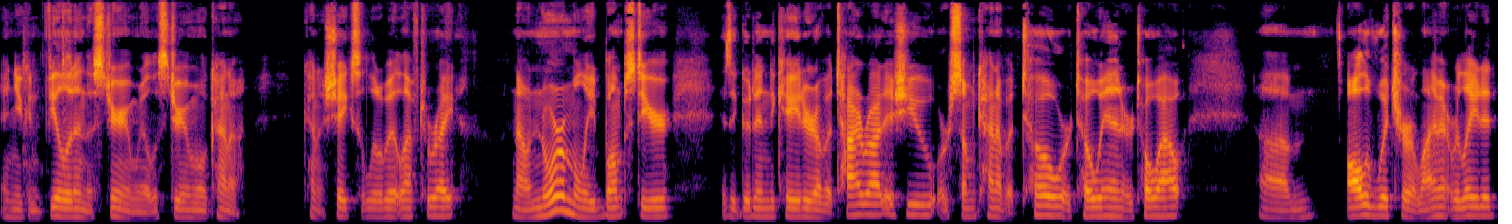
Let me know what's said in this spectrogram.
and you can feel it in the steering wheel. The steering wheel kind of kind of shakes a little bit left to right. Now normally bump steer is a good indicator of a tie rod issue or some kind of a toe or toe in or toe out. Um, all of which are alignment related,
